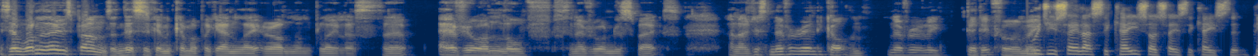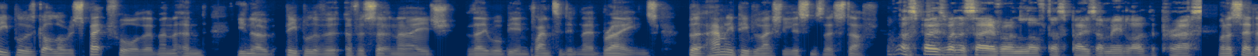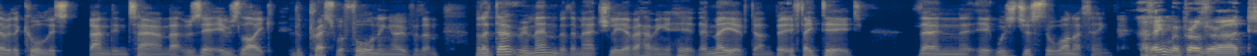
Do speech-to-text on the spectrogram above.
Is there one of those bands, and this is going to come up again later on on the playlist, that everyone loves and everyone respects, and I just never really got them. Never really did it for me. Would you say that's the case? I'd say it's the case that people has got a lot of respect for them, and and you know, people of a, of a certain age, they will be implanted in their brains But how many people have actually listened to their stuff? I suppose when I say everyone loved, I suppose I mean like the press. When I said they were the coolest band in town, that was it. It was like the press were fawning over them. But I don't remember them actually ever having a hit. They may have done, but if they did, then it was just the one, I think. I think my brother had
